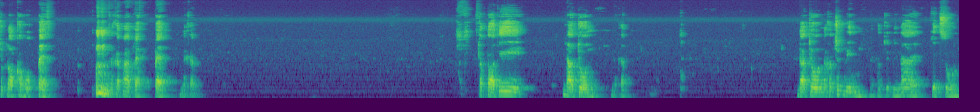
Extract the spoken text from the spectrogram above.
จุดหลอกก็หกแปดนะครับมาแปดแปดนะครับครับต่อที่ดาวโจนนะครับดาวโจนนะครับชุดวินนะครับชุดวินได้เจ็ดศูนย์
